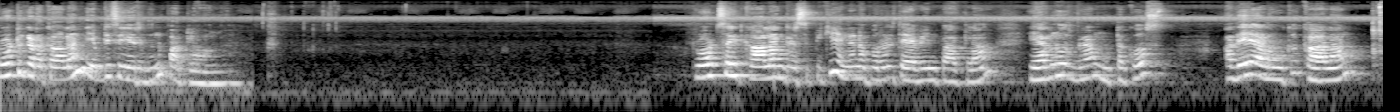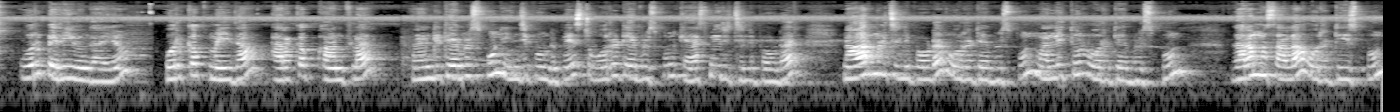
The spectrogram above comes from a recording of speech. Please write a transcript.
ரோட்டுக்கடை காளான் எப்படி செய்கிறதுன்னு பார்க்கலாம் வாங்க. ரோட் சைட் காளான் ரெசிபிக்கு என்னென்ன பொருள் தேவைன்னு பார்க்கலாம். இரநூறு கிராம் முட்டைக்கோஸ் அதே அளவுக்கு காளான் ஒரு பெரிய வெங்காயம் ஒரு கப் மைதா அரை கப் கார்ன்ஃப்ளவர் ரெண்டு டேபிள் ஸ்பூன் இஞ்சி பூண்டு பேஸ்ட் ஒரு tablespoon Kashmiri chilli powder normal chilli powder ஒரு டேபிள் ஸ்பூன் மல்லித்தூள் ஒரு டேபிள் ஸ்பூன் கரம் மசாலா ஒரு டீஸ்பூன்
